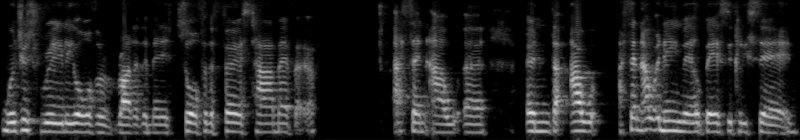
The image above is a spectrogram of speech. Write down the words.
we're just really overrun at the minute. So for the first time ever, I sent out uh, and the, I, I sent out an email basically saying,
